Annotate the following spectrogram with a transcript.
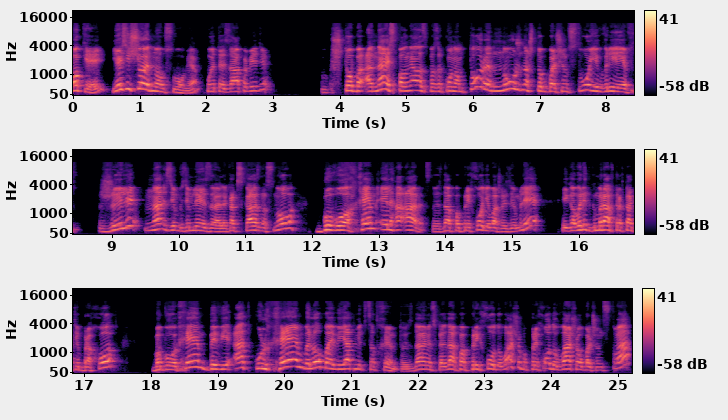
Окей. Есть еще одно условие у этой заповеди. Чтобы она исполнялась по законам Торы, нужно, чтобы большинство евреев жили на зем, земле Израиля. Как сказано снова, Бувохем эль хаарец. То есть, да, по приходе вашей земле. И говорит Гмара в трактате Брахот, Бабухем бевиат кульхем вело бевиат микцатхем. То есть, да, когда по приходу вашему, по приходу вашего большинства,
